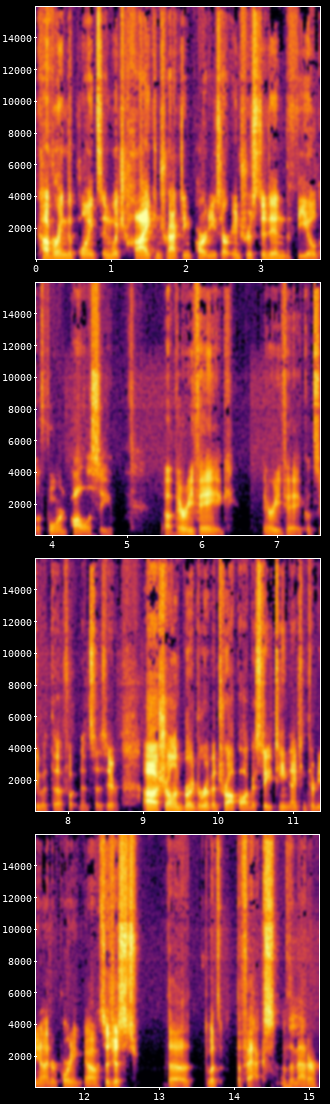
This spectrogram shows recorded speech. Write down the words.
covering the points in which high contracting parties are interested in the field of foreign policy. Uh, very vague. Very vague. Let's see what the footnote says here. Uh, Schulenburg to Ribbentrop, August 18, 1939, reporting. Oh, so just the what's the facts of the matter.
